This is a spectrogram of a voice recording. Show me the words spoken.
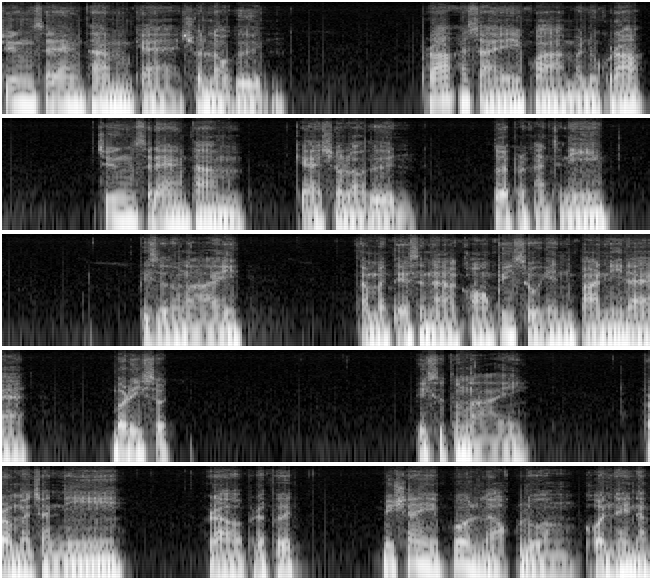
จึงแสดงธรรมแก่ชนเหล่าอื่น เพราะอาศัยความอนุเคราะห์ จึงแสดงธรรมแก่ชนเหล่าอื่น ด้วยประการชนี้ภิกษุทั้งหลาย ธรรมเทศนาของภิกษุเห็นปานนี้แล บริสุทธิ์ภิกษุทั้งหลาย ปรมจันนี้ เราประพฤติไม่ใช่พวกหลอกลวงคนให้นับ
